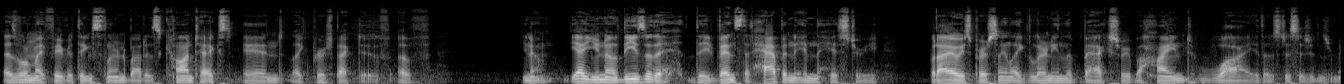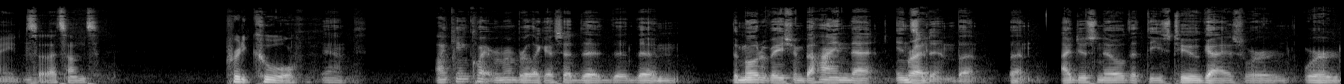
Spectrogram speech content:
that's one of my favorite things to learn about is context and like perspective of, you know, yeah, you know, these are the the events that happened in the history, but I always personally like learning the backstory behind why those decisions are made. So Mm-hmm. that sounds pretty cool. Yeah, I can't quite remember. Like I said, the the the, the motivation behind that incident, but but I just know that these two guys were were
